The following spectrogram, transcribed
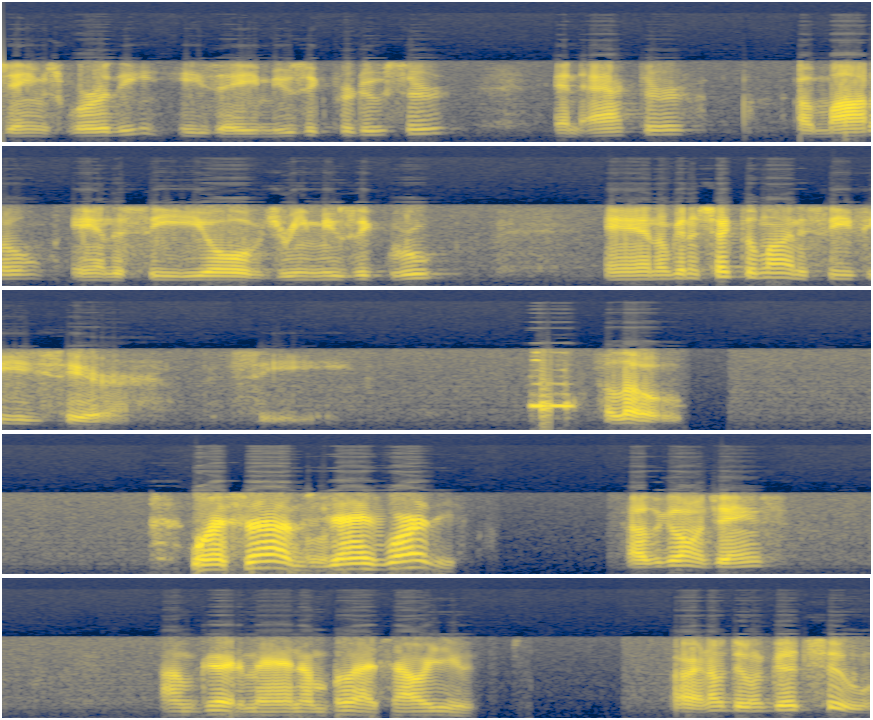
James Worthy. He's a music producer, an actor, a model, and the CEO of Dream Musik Group. And I'm going to check the line to see if he's here. Let's see. Hello. What's up, James Worthy? How's it going, James? I'm good, man. I'm blessed. How are you? All right, I'm doing good too.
